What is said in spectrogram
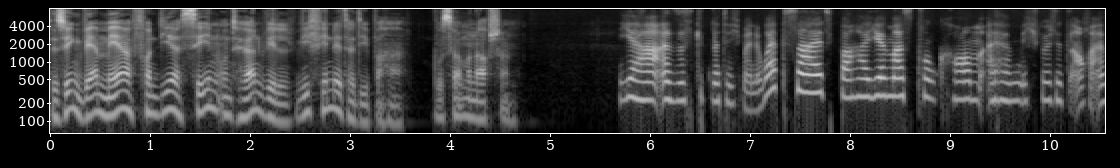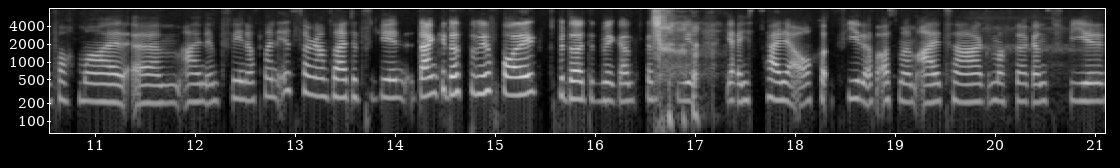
Deswegen, wer mehr von dir sehen und hören will, wie findet er die Baha? Wo soll man nachschauen? Ja, also es gibt natürlich meine Website, bahayilmaz.com. Ähm, ich würde jetzt auch einfach mal ähm, einen empfehlen, auf meine Instagram-Seite zu gehen. Danke, dass du mir folgst. Bedeutet mir ganz, ganz viel. ja, ich teile ja auch viel aus meinem Alltag, mache da ganz viel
